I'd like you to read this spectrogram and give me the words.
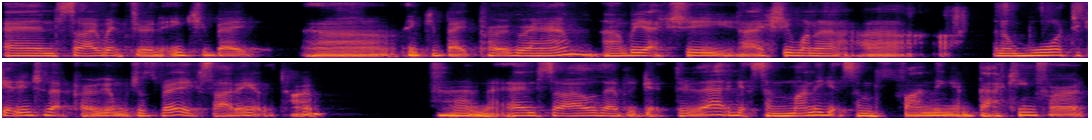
And so I went through an incubate uh, incubate program. Uh, we actually I actually won a, uh, an award to get into that program, which was very exciting at the time. Um, and so I was able to get through that, get some money, get some funding and backing for it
